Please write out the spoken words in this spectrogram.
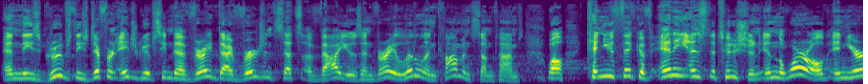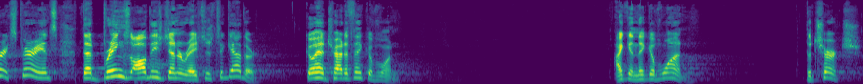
And these groups, these different age groups, seem to have very divergent sets of values and very little in common sometimes. Well, can you think of any institution in the world, in your experience, that brings all these generations together? Go ahead, try to think of one. I can think of one the church.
